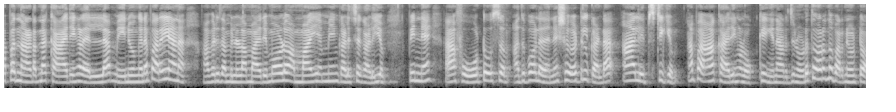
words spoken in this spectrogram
അപ്പം നടന്ന കാര്യങ്ങളെല്ലാം മീനു ഇങ്ങനെ പറയാണ്. അവർ തമ്മിലുള്ള മരുമോളും അമ്മായിയമ്മയും കളിച്ച കളിയും പിന്നെ ആ ഫോട്ടോസും അതുപോലെ തന്നെ ഷർട്ടിൽ കണ്ട ആ ലിപ്സ്റ്റിക്കും അപ്പോൾ ആ കാര്യങ്ങളൊക്കെ ഇങ്ങനെ അർജുനോട് തുറന്നു പറഞ്ഞു കേട്ടോ.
